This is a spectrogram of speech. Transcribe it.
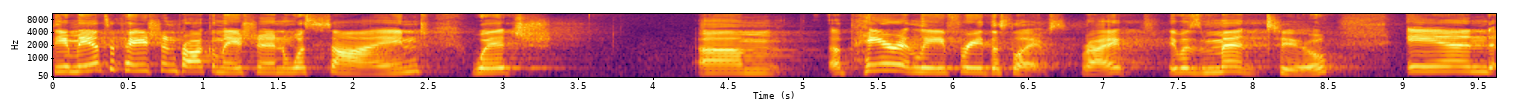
the Emancipation Proclamation was signed, which um, apparently freed the slaves, right? It was meant to. And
